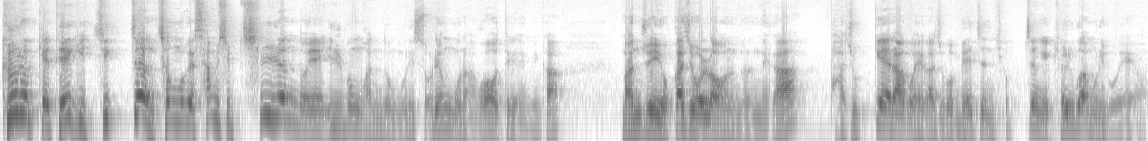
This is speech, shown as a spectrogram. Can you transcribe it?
그렇게 되기 직전 1937년도에 일본 관동군이 소련군하고 어떻게 됩니까? 만주에 여기까지 올라오는 거는 내가 봐줄게라고 해가지고 맺은 협정의 결과물이 뭐예요?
